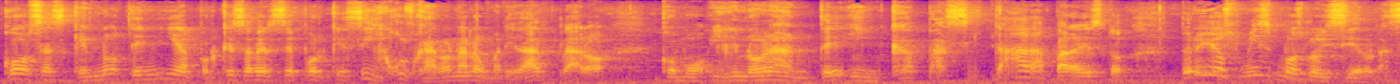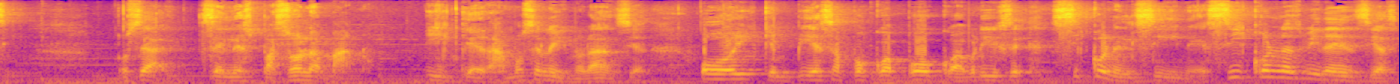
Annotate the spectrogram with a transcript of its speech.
cosas que no tenía por qué saberse, porque sí juzgaron a la humanidad, claro, como ignorante, incapacitada para esto, pero ellos mismos lo hicieron así. O sea, se les pasó la mano y quedamos en la ignorancia. Hoy que empieza poco a poco a abrirse, sí con el cine, sí con las videncias,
